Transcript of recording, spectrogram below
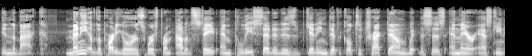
in the back. Many of the partygoers were from out of state, and police said it is getting difficult to track down witnesses, and they are asking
